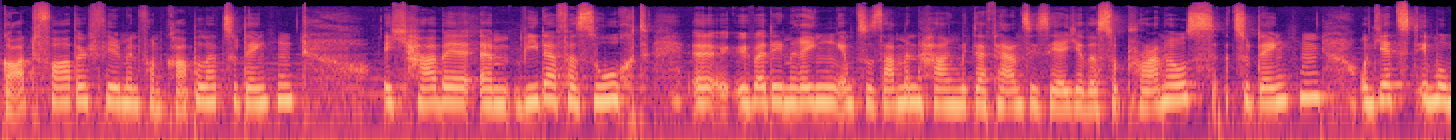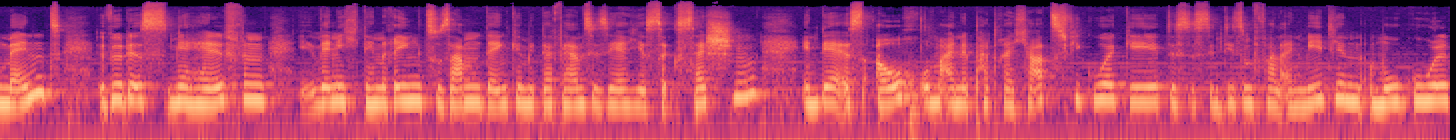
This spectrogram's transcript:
Godfather-Filmen von Coppola zu denken. Ich habe ähm, wieder versucht, äh, über den Ring im Zusammenhang mit der Fernsehserie The Sopranos zu denken. Und jetzt im Moment würde es mir helfen, wenn ich den Ring zusammendenke mit der Fernsehserie Succession, in der es auch um eine Patriarchatsfigur geht. Das ist in diesem Fall ein Medienmogul.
